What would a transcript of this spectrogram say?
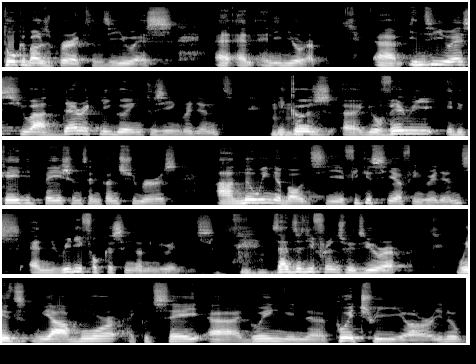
talk about the product in the US and, and, and in Europe. Um, in the US, you are directly going to the ingredient mm-hmm. because uh, your very educated patients and consumers are knowing about the efficacy of ingredients and really focusing on ingredients. Mm-hmm. That's the difference with Europe with we are more, I could say, uh, going in uh, poetry or you know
